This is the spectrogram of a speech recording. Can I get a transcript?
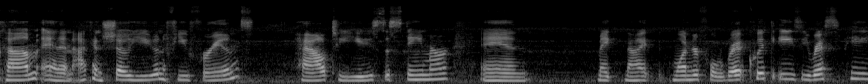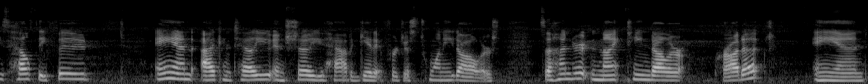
come and I can show you and a few friends how to use the steamer and make nice, wonderful, quick, easy recipes, healthy food, and I can tell you and show you how to get it for just $20. It's a $119 product, and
